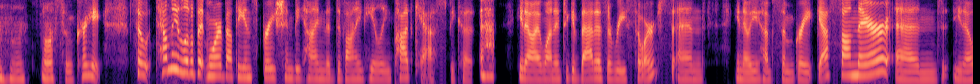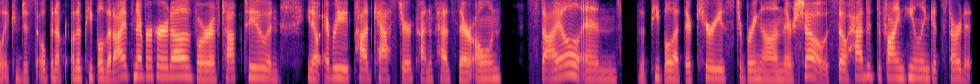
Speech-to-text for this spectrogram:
Mm-hmm. Awesome. Great. So tell me a little bit more about the inspiration behind the Divine Healing podcast because, you know, I wanted to give that as a resource. And, you know, you have some great guests on there and, you know, it can just open up other people that I've never heard of or have talked to. And, you know, every podcaster kind of has their own style and the people that they're curious to bring on their show. So, how did Divine Healing get started?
